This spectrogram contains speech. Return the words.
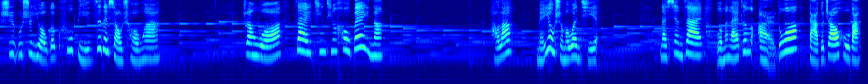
是不是有个哭鼻子的小虫啊？让我再听听后背呢。”好了，没有什么问题。那现在我们来跟耳朵打个招呼吧。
